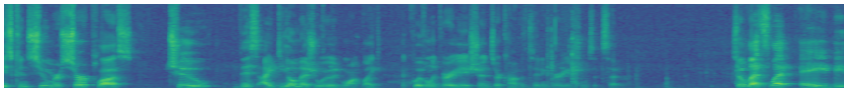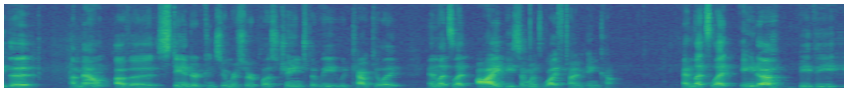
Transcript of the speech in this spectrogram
is consumer surplus to this ideal measure we would want, like equivalent variations or compensating variations, et cetera. So let's let A be the amount of a standard consumer surplus change that we would calculate, and let's let I be someone's lifetime income. And let's let eta be the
